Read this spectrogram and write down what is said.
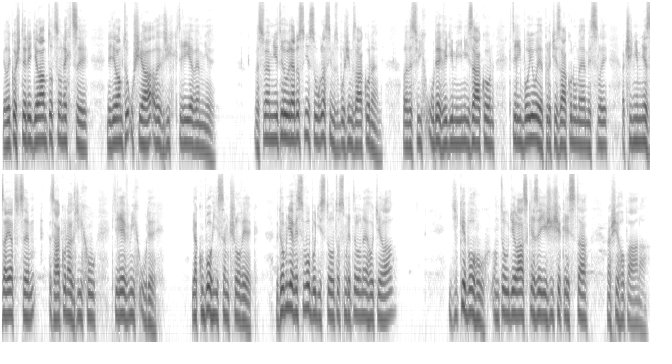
Jelikož tedy dělám to, co nechci, nedělám to už já, ale hřích, který je ve mně. Ve svém nitru radostně souhlasím s božím zákonem, ale ve svých údech vidím jiný zákon, který bojuje proti zákonu mé mysli a činí mě zajatcem zákona hříchu, který je v mých údech. Jak ubohý jsem člověk. Kdo mě vysvobodí z tohoto smrtelného těla? Díky Bohu, on to udělá skrze Ježíše Krista, našeho pána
